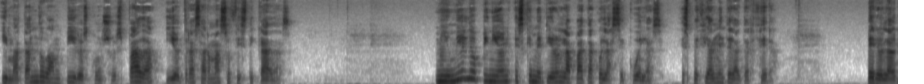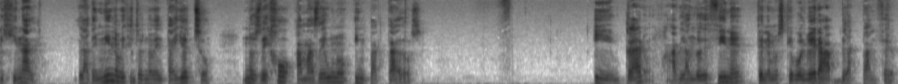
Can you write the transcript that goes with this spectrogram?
y matando vampiros con su espada y otras armas sofisticadas. Mi humilde opinión es que metieron la pata con las secuelas, especialmente la tercera. Pero la original, la de 1998, nos dejó a más de uno impactados. Y claro, hablando de cine, tenemos que volver a Black Panther,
